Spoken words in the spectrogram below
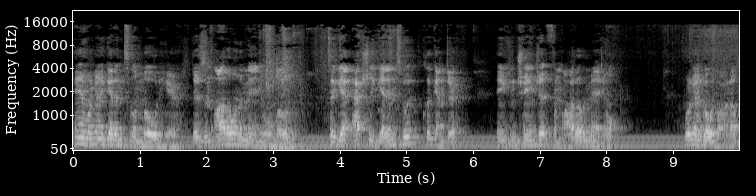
and we're going to get into the mode here. There's an auto and a manual mode. To get actually get into it, click enter, and you can change it from auto to manual. We're going to go with auto.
